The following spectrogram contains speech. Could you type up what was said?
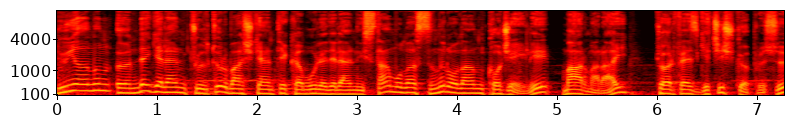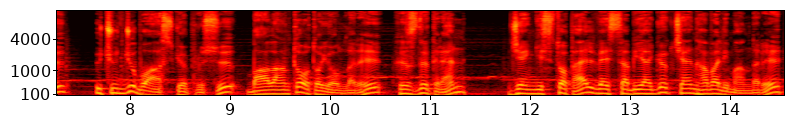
Dünyanın önde gelen kültür başkenti kabul edilen İstanbul'a sınır olan Kocaeli, Marmaray, Körfez Geçiş Köprüsü, 3. Boğaz Köprüsü, bağlantı otoyolları, hızlı tren, Cengiz Topel ve Sabiha Gökçen havalimanları,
